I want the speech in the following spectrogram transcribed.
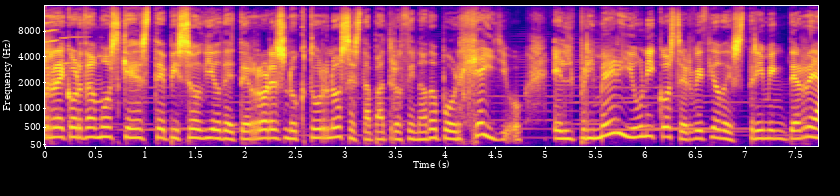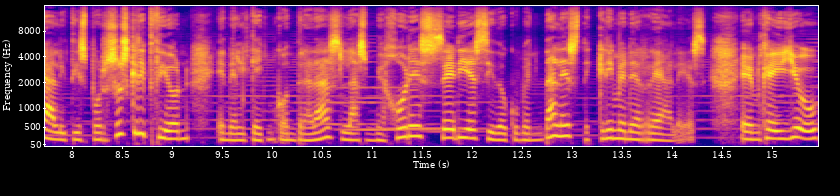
Os recordamos que este episodio de Terrores Nocturnos está patrocinado por Heiyu, el primer y único servicio de streaming de realities por suscripción en el que encontrarás las mejores series y documentales de crímenes reales. En Heiyu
